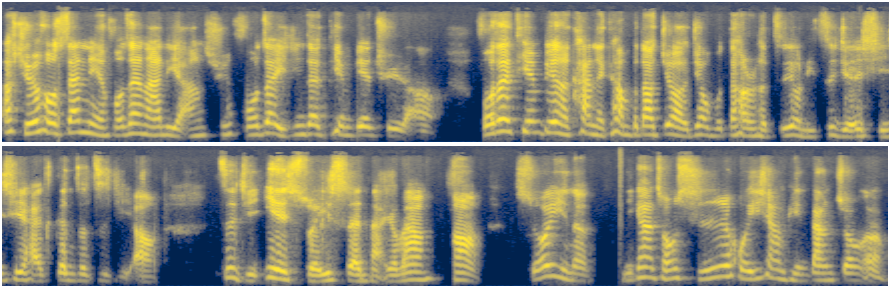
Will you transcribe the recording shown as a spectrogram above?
那学佛三年，佛在哪里啊？学佛在已经在天边去了啊。佛在天边了，看也看不到，叫也叫不到了，只有你自己的习气还跟着自己啊，自己业随身呐，有没有啊？所以呢，你看从十回向品当中啊。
